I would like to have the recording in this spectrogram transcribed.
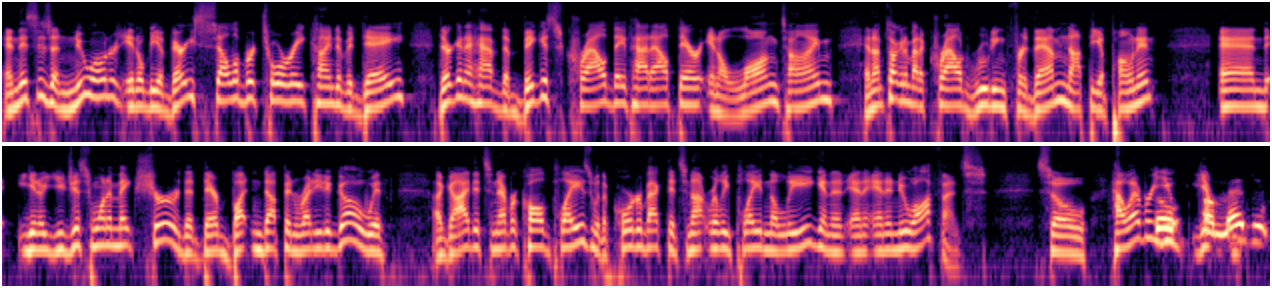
And this is a new owner. It'll be a very celebratory kind of a day. They're going to have the biggest crowd they've had out there in a long time. And I'm talking about a crowd rooting for them, not the opponent. And, you know, you just want to make sure that they're buttoned up and ready to go with a guy that's never called plays, with a quarterback that's not really played in the league, and a, and, and a new offense. So, however so you imagine,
